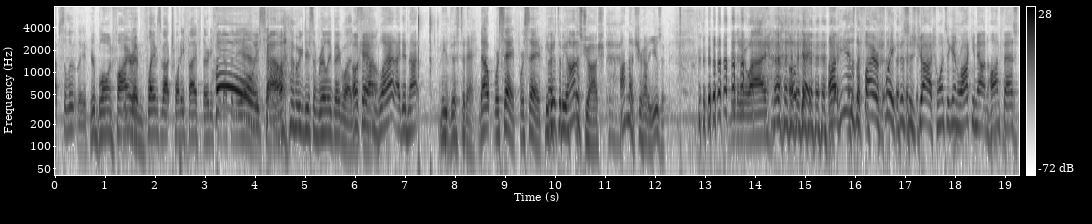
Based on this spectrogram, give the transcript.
Absolutely. you're blowing fire. And flames about 25, 30 feet up in the air. Holy so cow. we can do some really big ones. okay, I'm glad I did not need this today. Nope, we're safe. We're safe. Because to be honest, Josh, I'm not sure how to use it. Neither do I. Okay, uh, he is the fire freak. This is Josh. Once again, Rocky Mountain Haunt Fest.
